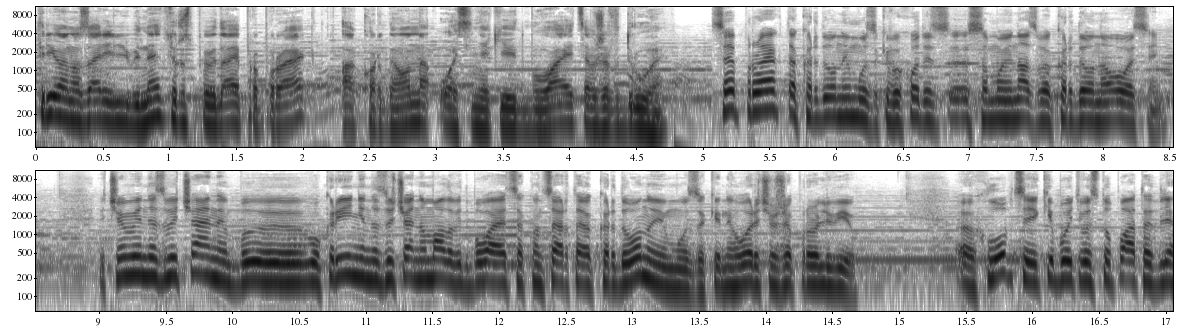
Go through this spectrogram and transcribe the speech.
тріо Назарій Любінець розповідає про проект Акордеонна осінь, який відбувається вже вдруге. Це проект акордеонної музики, виходить з самої назви акордеона осінь. Чим він незвичайний, в Україні надзвичайно мало відбуваються концерти акордеонної музики, не говорячи вже про Львів. Е, Хлопці, які будуть виступати для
